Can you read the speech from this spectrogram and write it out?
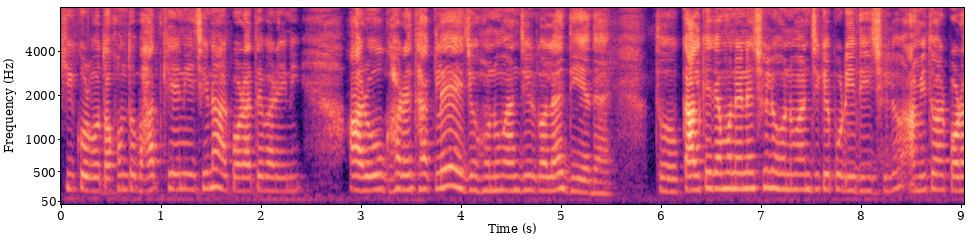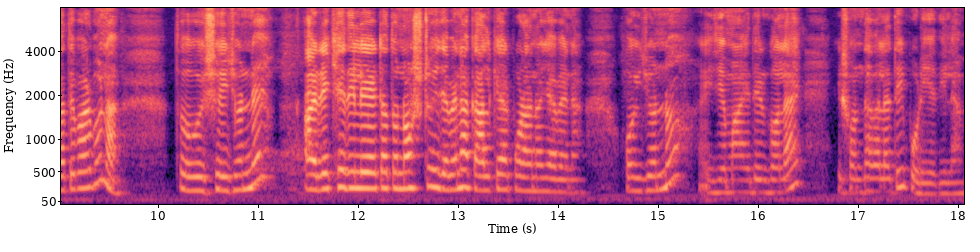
কি করব, তখন তো ভাত খেয়ে নিয়েছি না, আর পড়াতে পারিনি। আর ও ঘরে থাকলে এই যে হনুমানজির গলায় দিয়ে দেয়। তো কালকে যেমন এনেছিল, হনুমানজিকে পরিয়ে দিয়েছিল। আমি তো আর পড়াতে পারব না। তো সেই জন্যে, আর রেখে দিলে এটা তো নষ্ট হয়ে যাবে না, কালকে আর পড়ানো যাবে না। ওই জন্য এই যে মায়েদের গলায় এই সন্ধ্যাবেলাতেই পরিয়ে দিলাম।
